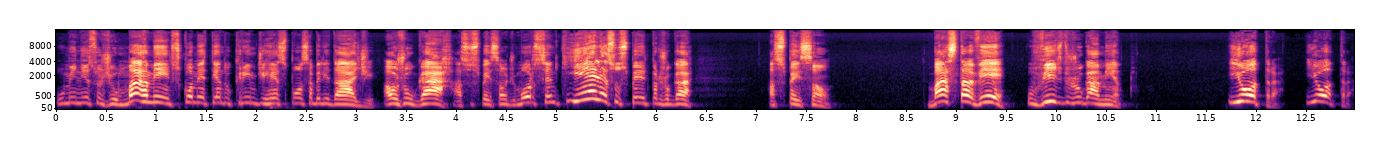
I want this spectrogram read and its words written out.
o ministro Gilmar Mendes cometendo crime de responsabilidade ao julgar a suspeição de Moro, sendo que ele é suspeito para julgar a suspeição. Basta ver o vídeo do julgamento. E outra, e outra.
